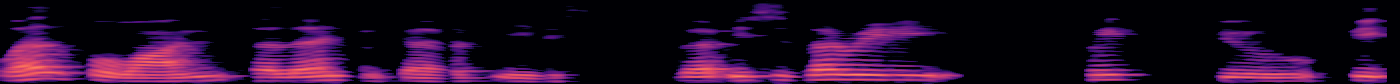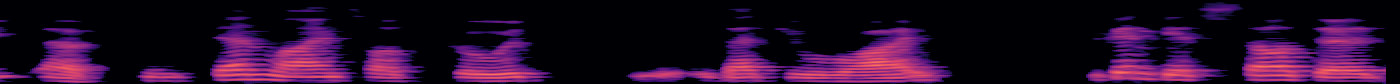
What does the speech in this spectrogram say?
Well, for one, the learning curve is is very quick to pick up. In 10 lines of code that you write, you can get started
